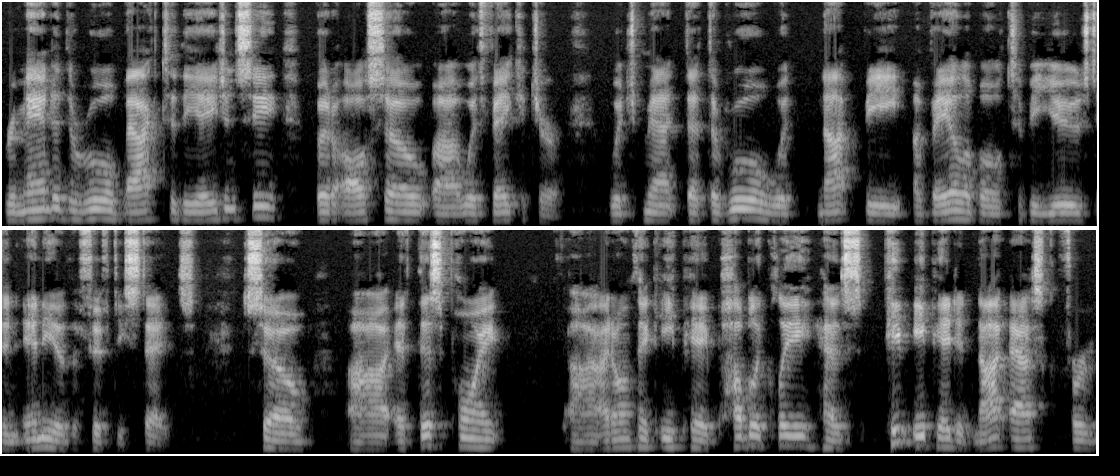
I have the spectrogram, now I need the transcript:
remanded the rule back to the agency, but also uh, with vacatur. Which meant that the rule would not be available to be used in any of the 50 states. So at this point, uh, I don't think EPA publicly has. EPA did not ask for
